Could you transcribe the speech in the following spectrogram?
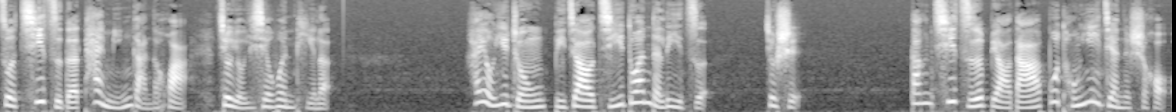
做妻子的太敏感的话。就有一些问题了。还有一种比较极端的例子，就是当妻子表达不同意见的时候，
